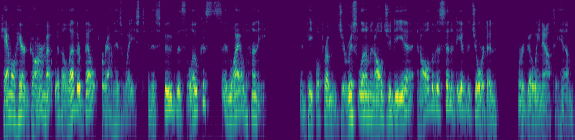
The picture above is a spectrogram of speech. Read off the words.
camel hair garment with a leather belt around his waist, and his food was locusts and wild honey. And people from Jerusalem and all Judea and all the vicinity of the Jordan were going out to him,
